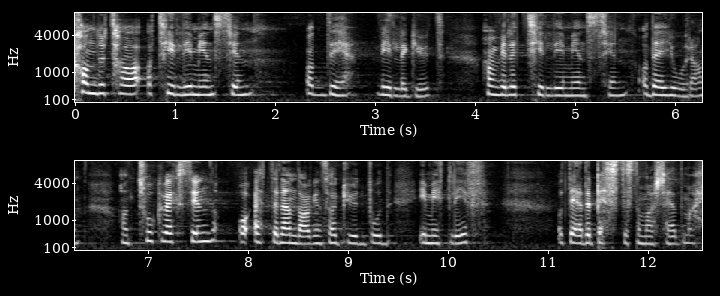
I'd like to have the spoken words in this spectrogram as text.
Kan du ta og tilgi min synd? Og det ville Gud. Han ville tilgi min synd, og det gjorde han. Han tok vekk synd, og etter den dagen så har Gud bodd i mitt liv. Og det er det beste som har skjedd meg.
